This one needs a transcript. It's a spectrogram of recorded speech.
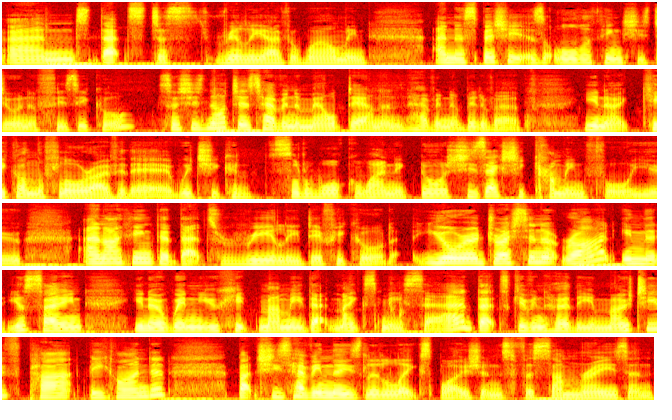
And that's just really overwhelming. And especially as all the things she's doing are physical. So she's not just having a meltdown and having a bit of a, you know, kick on the floor over there, which you could sort of walk away and ignore. She's actually coming for you. And I think that that's really difficult. You're addressing it right in that you're saying, you know, when you hit mummy, that makes me sad. That's giving her the emotive part behind it. But she's having these little explosions for some reason.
